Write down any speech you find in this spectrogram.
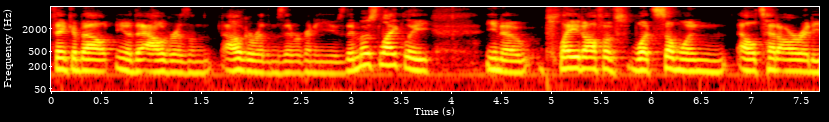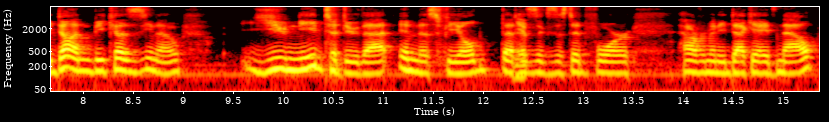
think about you know the algorithm algorithms they were going to use. They most likely you know played off of what someone else had already done because you know you need to do that in this field that yep. has existed for however many decades now,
